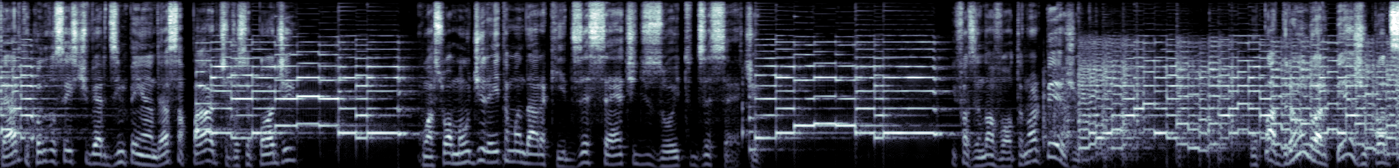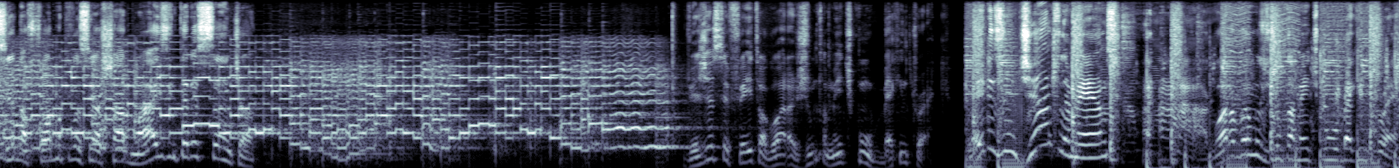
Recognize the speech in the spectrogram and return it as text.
Certo? Quando você estiver desempenhando essa parte, você pode, com a sua mão direita, mandar aqui 17, 18, 17. E fazendo a volta no arpejo. O padrão do arpejo pode ser da forma que você achar mais interessante. Ó. Veja esse efeito agora juntamente com o backing track. Ladies and gentlemen, agora vamos juntamente com o backing track.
